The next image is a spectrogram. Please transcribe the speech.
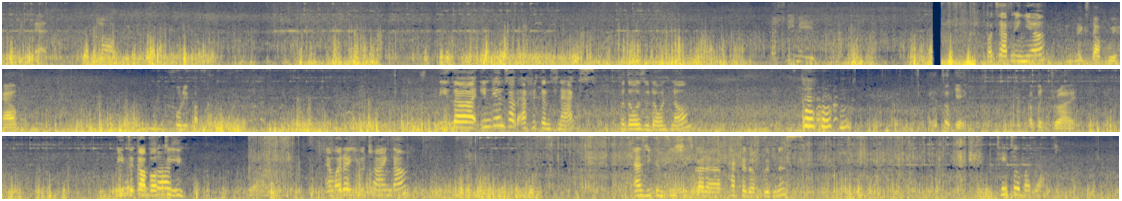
Look at that. How good it is. Freshly made. What's happening here? Next up we have Puri Pata. These are Indian South African snacks, for those who don't know. It's okay. A bit dry. Needs a cup of sauce. tea. And what are you trying now? As you can see, she's got a packet of goodness. Potato butter.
